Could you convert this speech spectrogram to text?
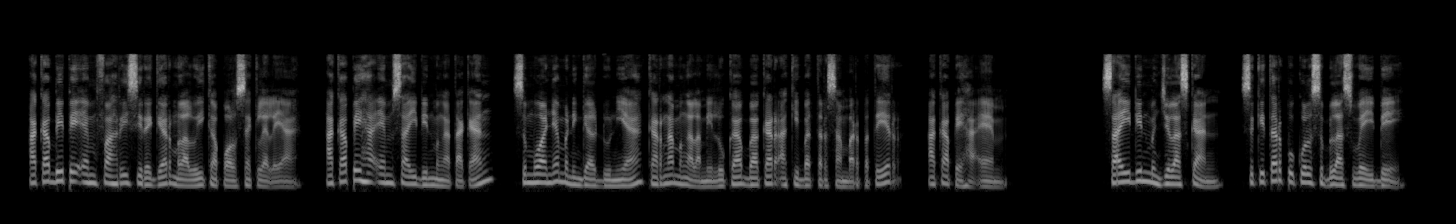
AKBP M. Fahri Siregar melalui Kapolsek Lelea, AKP HM Saidin mengatakan, semuanya meninggal dunia karena mengalami luka bakar akibat tersambar petir, AKP HM. Saidin menjelaskan, sekitar pukul 11 WIB,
